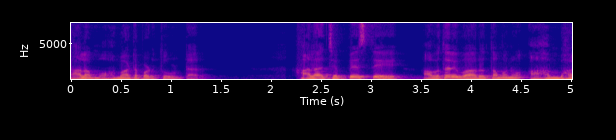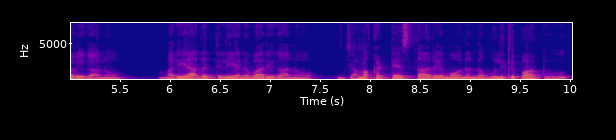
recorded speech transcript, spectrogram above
చాలా మొహమాట పడుతూ ఉంటారు. అలా చెప్పేస్తే అవతలి వారు తమను అహంభావిగాను మర్యాద తెలియని వారిగాను జమ కట్టేస్తారేమోనన్న ఉలికిపాటు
